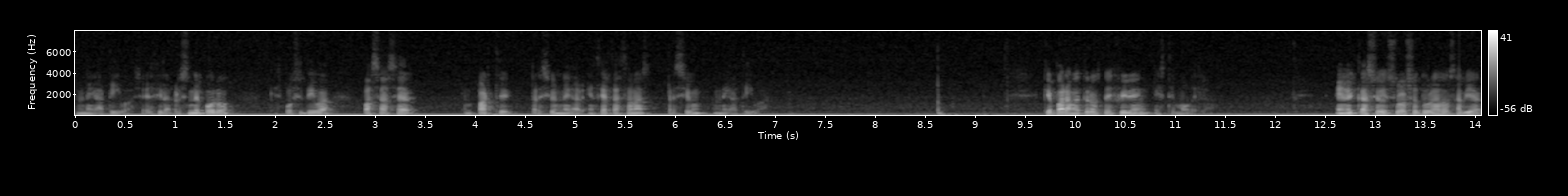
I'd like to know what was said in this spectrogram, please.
negativas, es decir, la presión de poro, que es positiva, pasa a ser en parte presión negativa, en ciertas zonas presión negativa. ¿Qué parámetros definen este modelo? En el caso de suelos saturados había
